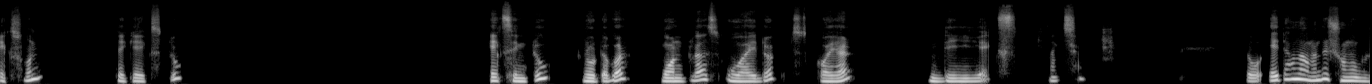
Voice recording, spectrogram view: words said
এক্স ওয়ান থেকে x two x into root over one plus y dot square d x আচ্ছা। তো এটা হলো আমাদের সমগ্র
